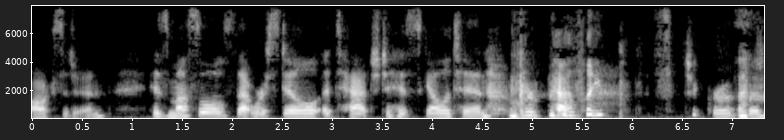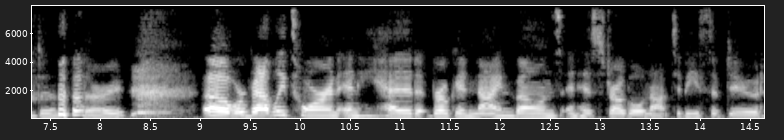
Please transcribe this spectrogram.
oxygen. His muscles that were still attached to his skeleton were badly. such a gross sentence, sorry. Uh, were badly torn, and he had broken nine bones in his struggle not to be subdued.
